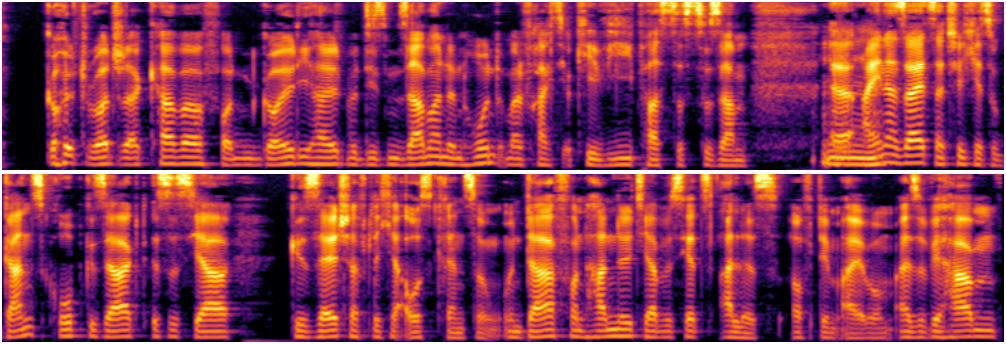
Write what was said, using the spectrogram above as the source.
Gold Roger Cover von Goldie halt mit diesem sammernden Hund und man fragt sich, okay, wie passt das zusammen? Äh, mhm. Äh, einerseits natürlich jetzt so ganz grob gesagt, ist es ja gesellschaftliche Ausgrenzung. Und davon handelt ja bis jetzt alles auf dem Album. Also wir haben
